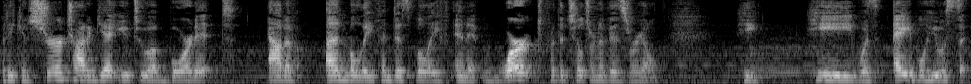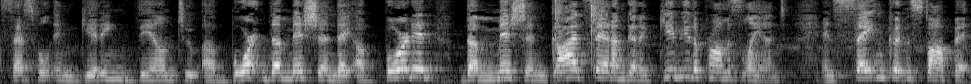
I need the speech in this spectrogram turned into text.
but he can sure try to get you to abort it out of unbelief and disbelief. And it worked for the children of Israel. He he was able, he was successful in getting them to abort the mission. They aborted the mission. God said, I'm going to give you the promised land. And Satan couldn't stop it.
